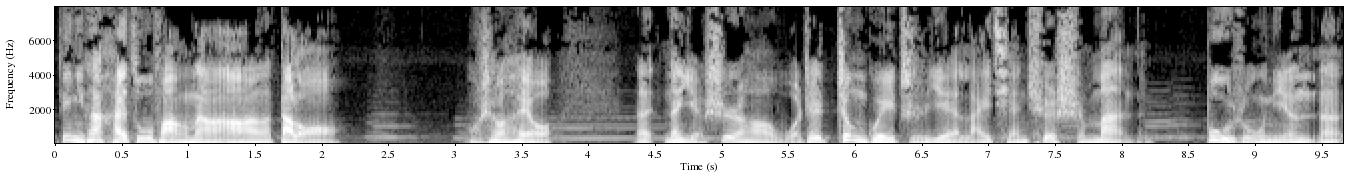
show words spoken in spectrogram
这你看还租房呢啊，大龙。”我说：“哎呦，那那也是哈，我这正规职业来钱确实慢，不如您。”嗯，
